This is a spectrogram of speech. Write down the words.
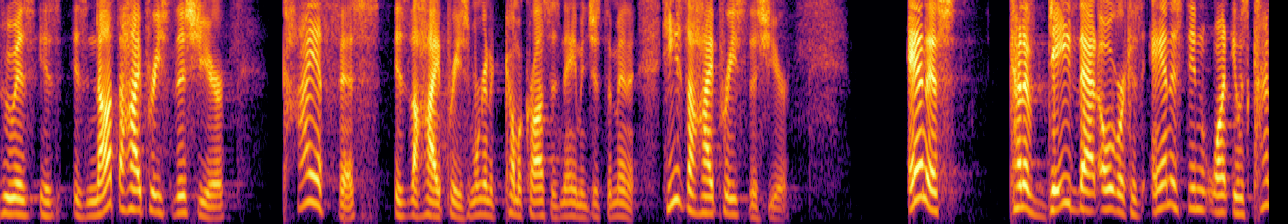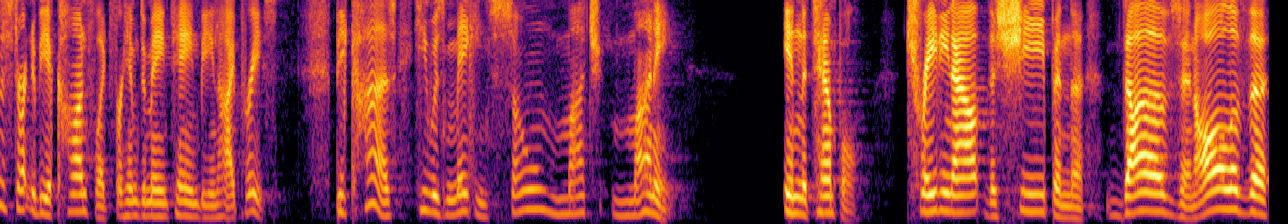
who is, is, is not the high priest this year. Caiaphas is the high priest, and we're going to come across his name in just a minute. He's the high priest this year. Annas kind of gave that over because Annas didn't want, it was kind of starting to be a conflict for him to maintain being high priest because he was making so much money in the temple, trading out the sheep and the doves and all of the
